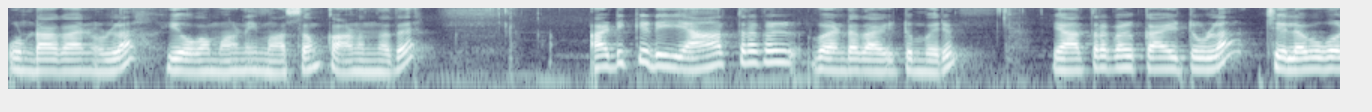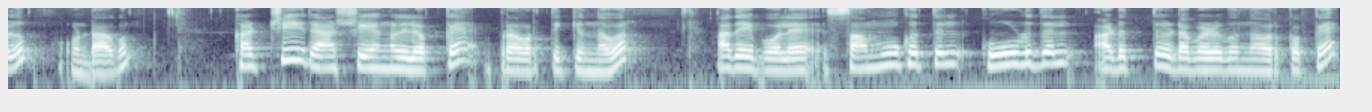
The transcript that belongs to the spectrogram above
ഉണ്ടാകാനുള്ള യോഗമാണ് ഈ മാസം കാണുന്നത്. അടിക്കടി യാത്രകൾ വേണ്ടതായിട്ടും വരും. യാത്രകൾക്കായിട്ടുള്ള ചിലവുകളും ഉണ്ടാകും. കക്ഷി രാഷ്ട്രീയങ്ങളിലൊക്കെ പ്രവർത്തിക്കുന്നവർ അതേപോലെ സമൂഹത്തിൽ കൂടുതൽ അടുത്ത് ഇടപഴകുന്നവർക്കൊക്കെ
